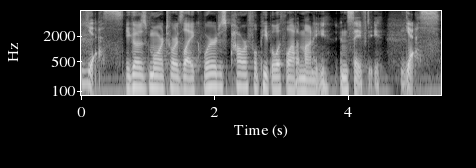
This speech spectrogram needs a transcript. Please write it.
yes. He goes more towards like, "We're just powerful people with a lot of money and safety." Yes.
